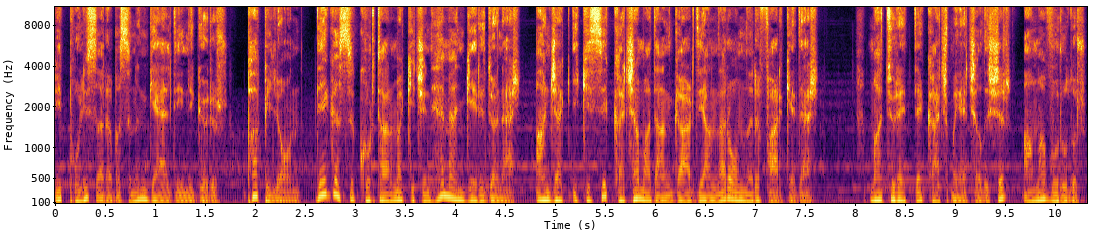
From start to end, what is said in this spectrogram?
bir polis arabasının geldiğini görür. Papillon, Degas'ı kurtarmak için hemen geri döner. Ancak ikisi kaçamadan gardiyanlar onları fark eder. Maturette kaçmaya çalışır ama vurulur.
